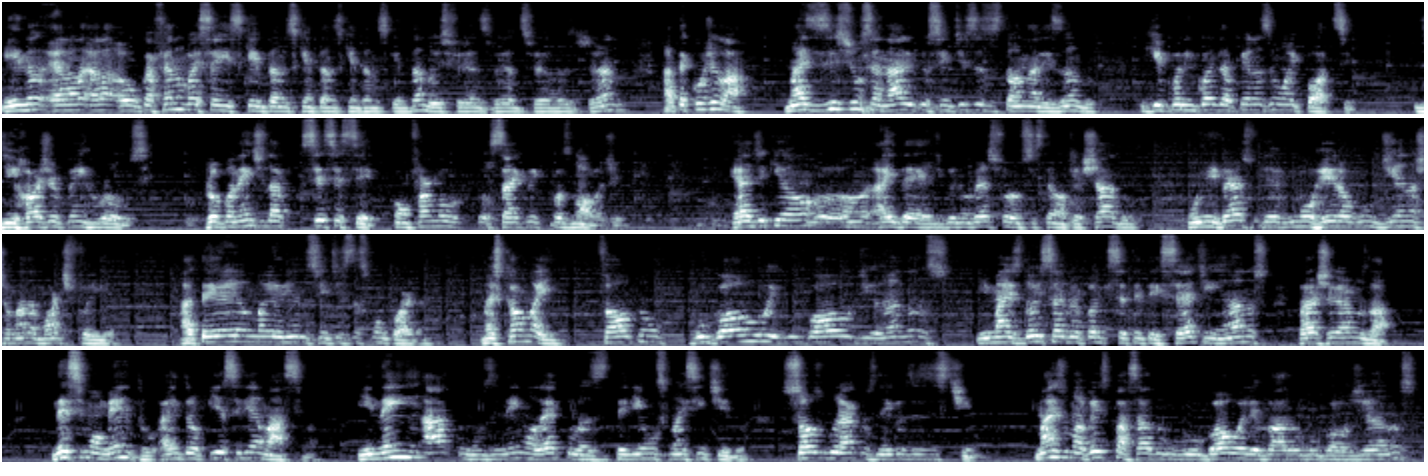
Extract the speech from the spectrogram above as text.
E não, ela, ela, o café não vai sair esquentando, esquentando, esquentando, esquentando, ou esfriando, esfriando, esfriando, esfriando, até congelar. Mas existe um cenário que os cientistas estão analisando e que por enquanto é apenas uma hipótese, de Roger Penrose, proponente da CCC, Conformal Cyclic Cosmology. É a de que a ideia de que o universo for um sistema fechado, o universo deve morrer algum dia na chamada morte fria. Até a maioria dos cientistas concorda. Mas calma aí, faltam Google e Google de anos e mais dois Cyberpunk 77 em anos para chegarmos lá. Nesse momento, a entropia seria máxima, e nem átomos e nem moléculas teriam mais sentido, só os buracos negros existiam. Mais uma vez passado o Google elevado ao Google de anos,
